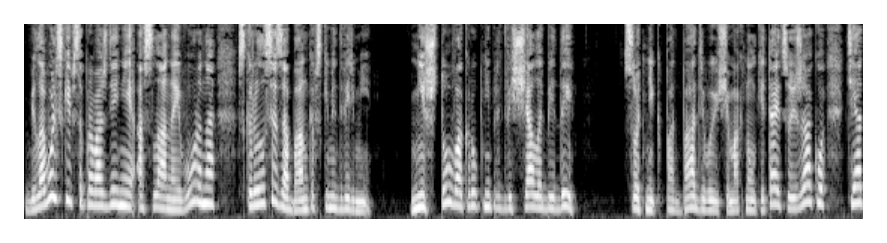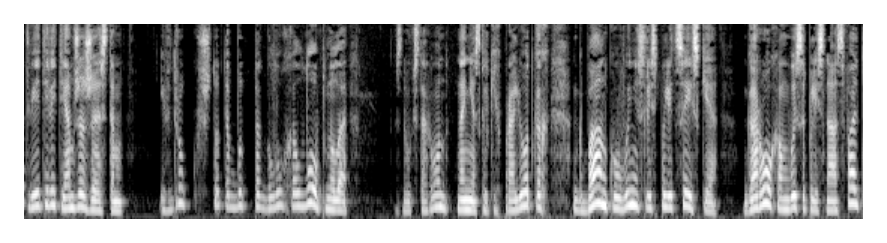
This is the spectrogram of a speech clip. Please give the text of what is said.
Беловольский в сопровождении Аслана и Ворона скрылся за банковскими дверьми. Ничто вокруг не предвещало беды. Сотник подбадривающе махнул китайцу и Жаку, те ответили тем же жестом. И вдруг что-то будто глухо лопнуло. С двух сторон, на нескольких пролетках, к банку вынеслись полицейские. Горохом высыпались на асфальт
